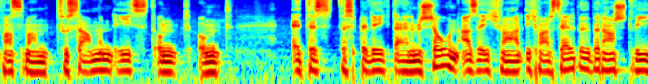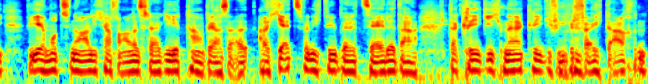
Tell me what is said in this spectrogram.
was man zusammen ist und, und äh, das, das bewegt einem schon. Also ich war, ich war selber überrascht, wie, wie emotional ich auf alles reagiert habe. Also äh, auch jetzt, wenn ich darüber erzähle, da, da kriege ich, ne, kriege ich wieder feuchte Augen.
